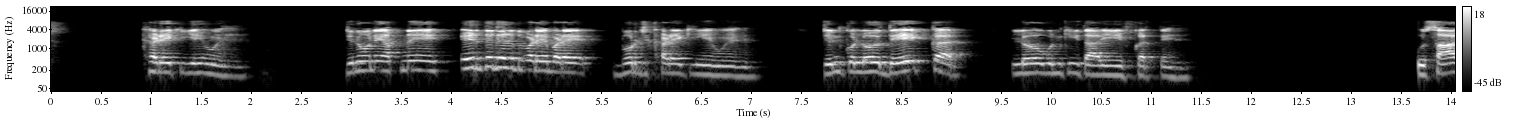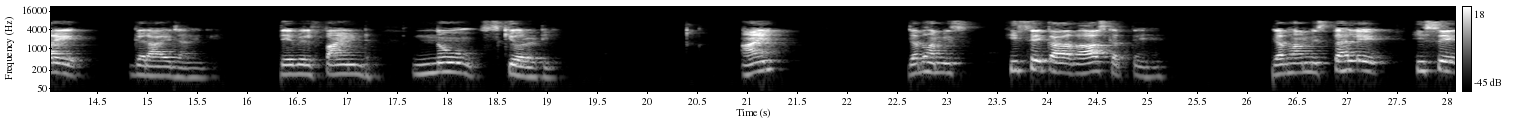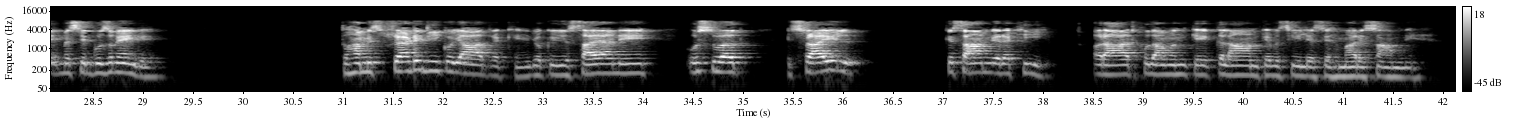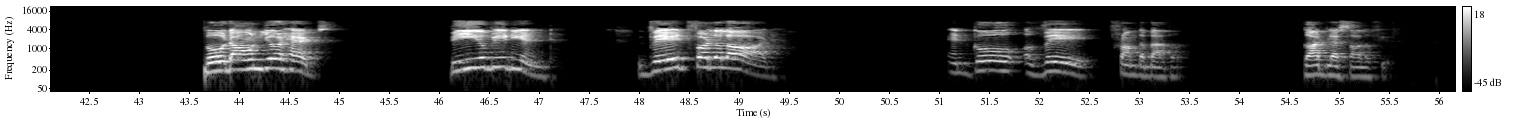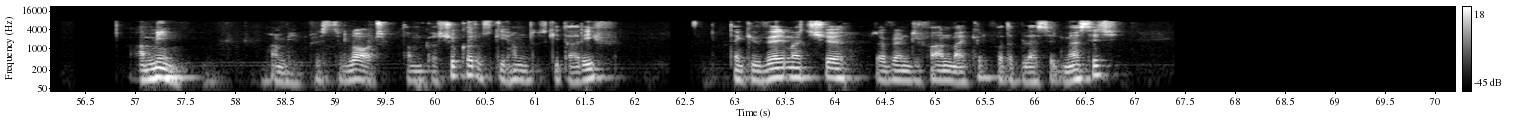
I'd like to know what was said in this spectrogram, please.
खड़े किए हुए हैं, जिन्होंने अपने इर्द गिर्द बड़े बड़े बुर्ज खड़े किए हुए हैं, जिनको लोग देखकर लोग उनकी तारीफ़ करते हैं। वो सारे गिराए जाएँगे। They will find no security आए, जब हम इस हिस्से का आगाज़ करते हैं जब हम इस पहले हिस्से में से गुजरेंगे तो हम इस स्ट्रैटेजी को याद रखें, जो कि साया ने उस वक्त इसराइल के सामने रखी और आज खुदावंद के कलाम के वसीले से हमारे सामने है। Bow down your head be obedient wait for the Lord and go away from the Babel God bless all of you आमीन आमीन प्रेस्ट लॉर्ड तुम का शुक्र उसकी हम उसकी तारीफ़ thank you very much reverend Irfan Michael for the blessed message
